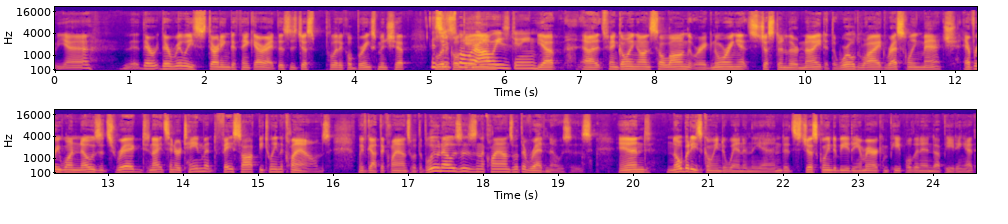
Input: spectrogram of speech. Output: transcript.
yeah, they're they're really starting to think, all right, this is just political brinksmanship, This is political what game. we're always doing. Yep. Uh, it's been going on so long that we're ignoring it. It's just another night at the worldwide wrestling match. Everyone knows it's rigged. Tonight's entertainment face off between the clowns. We've got the clowns with the blue noses and the clowns with the red noses. And nobody's going to win in the end. It's just going to be the American people that end up eating it.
